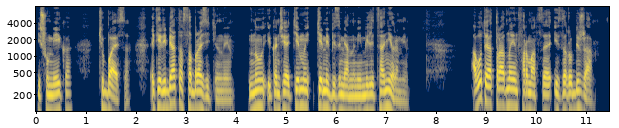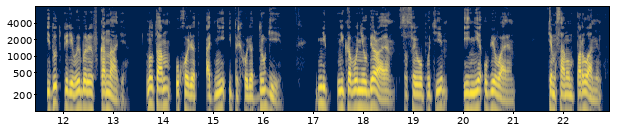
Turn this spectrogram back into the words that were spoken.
и Шумейка, Чубайса. Эти ребята сообразительные, ну и кончая теми, теми безымянными милиционерами. А вот и отрадная информация из-за рубежа. Идут перевыборы в Канаде. Ну там уходят одни и приходят другие. Ни, никого не убирая со своего пути и не убивая. Тем самым парламент.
